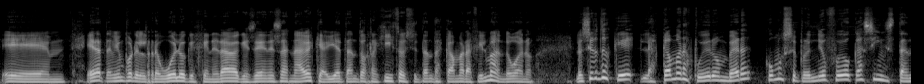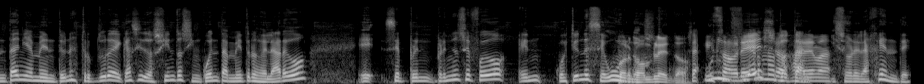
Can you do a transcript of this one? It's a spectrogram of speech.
Eh, era también por el revuelo que generaba que lleguen esas naves que había tantos registros y tantas cámaras filmando. Bueno, lo cierto es que las cámaras pudieron ver cómo se prendió fuego casi instantáneamente. Una estructura de casi 250 metros de largo. Eh, se pren- prendió ese fuego en cuestión de segundos. completo. O sea, Y un sobre infierno ellos, total. además. Y sobre la gente.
